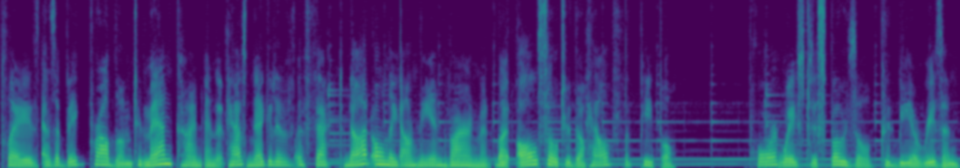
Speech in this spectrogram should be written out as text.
plays as a big problem to mankind and it has negative effect not only on the environment but also to the health of people. Poor waste disposal could be a reason,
